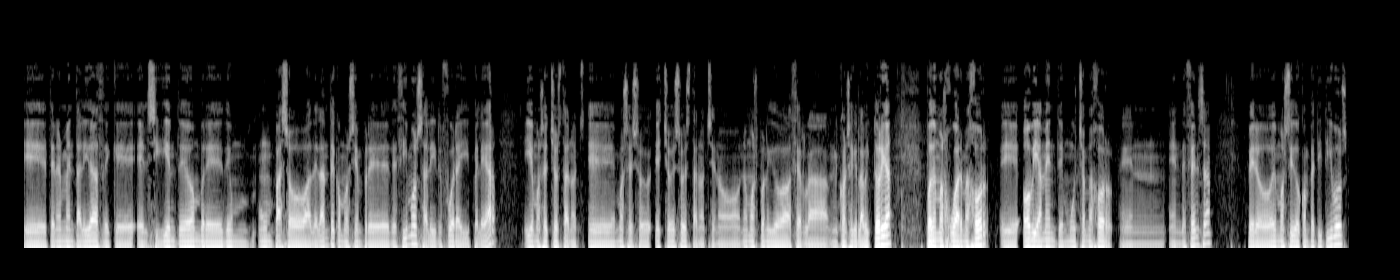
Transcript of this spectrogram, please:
eh, tener mentalidad de que el siguiente hombre dé un, paso adelante, como siempre decimos, salir fuera y pelear. Y hemos hecho esta noche, eh, hemos hecho, hecho eso esta noche. No, no hemos podido hacerla, conseguir la victoria. Podemos jugar mejor, obviamente mucho mejor en, en defensa pero hemos sido competitivos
